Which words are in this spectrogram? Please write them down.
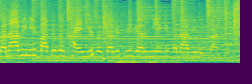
बना भी नहीं पाते तो खाएँगे तो तब इतनी गर्मी है कि बना भी नहीं पाते।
